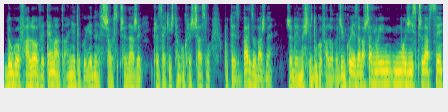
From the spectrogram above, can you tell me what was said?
długofalowy temat, a nie tylko jeden strzał sprzedaży przez jakiś tam okres czasu, bo to jest bardzo ważne, żeby myśleć długofalowo. Dziękuję za Wasz czas, moi młodzi sprzedawcy.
